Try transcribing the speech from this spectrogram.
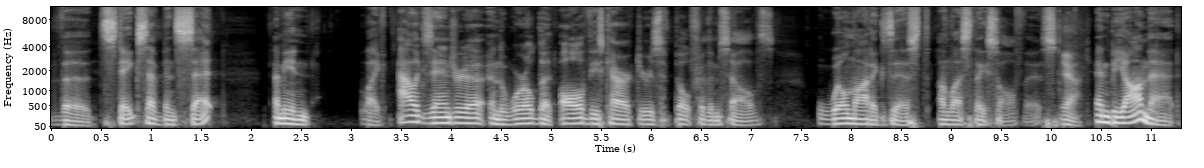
the stakes have been set. I mean, like Alexandria and the world that all of these characters have built for themselves will not exist unless they solve this. Yeah. And beyond that,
